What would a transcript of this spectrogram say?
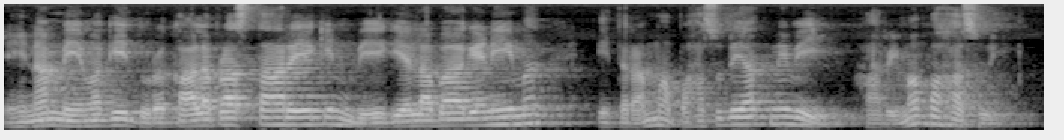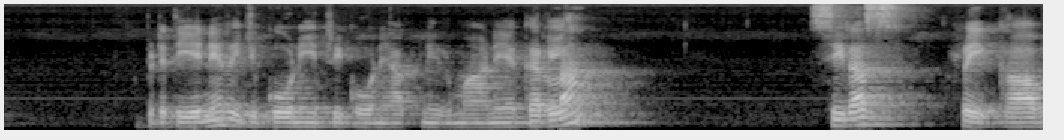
එහෙනම් මේ වගේ දුර කාල ප්‍රස්ථාරයකින් වේගය ලබා ගැනීම ඊතරම් අපහසු දෙයක් නෙවෙයි. හරිම පහසුයි. අපිට තියෙන්නේ ඍජුකෝණී ත්‍රිකෝණයක් නිර්මාණය කරලා සිරස් රේඛාව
